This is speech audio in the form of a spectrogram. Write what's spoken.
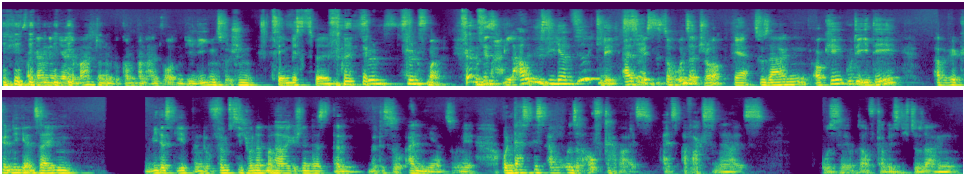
Im vergangenen Jahr gemacht und dann bekommt man Antworten, die liegen zwischen 10 bis 12. Fünf, fünfmal. Fünfmal. Und das glauben sie ja wirklich. Also ist es doch unser Job, ja. zu sagen, okay, gute Idee, aber wir können dir gerne zeigen, wie das geht, wenn du 50, 100 Mal Haare geschnitten hast, dann wird es so annähernd. So, nee. Und das ist aber unsere Aufgabe als, als Erwachsene, als, große unsere Aufgabe ist nicht zu sagen,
